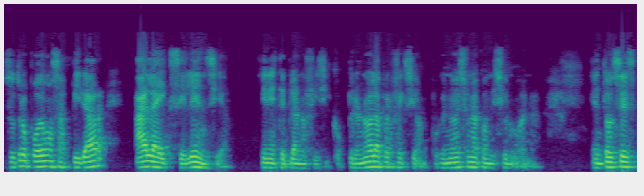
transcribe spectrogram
Nosotros podemos aspirar a la excelencia en este plano físico, pero no a la perfección, porque no es una condición humana. Entonces,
